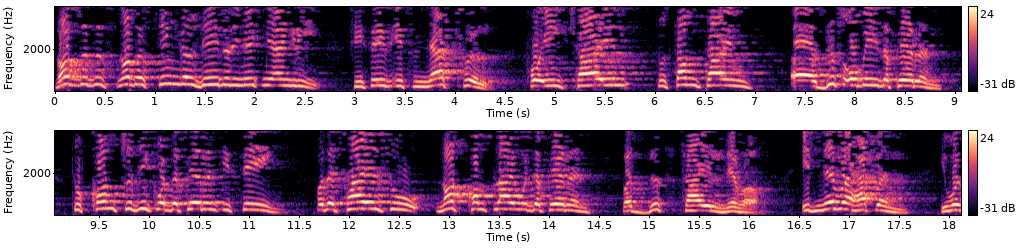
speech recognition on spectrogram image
Not that this, not a single day did he make me angry. She says it's natural for a child to sometimes uh, disobey the parent, to contradict what the parent is saying, for the child to not comply with the parent. But this child never. It never happened. He was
